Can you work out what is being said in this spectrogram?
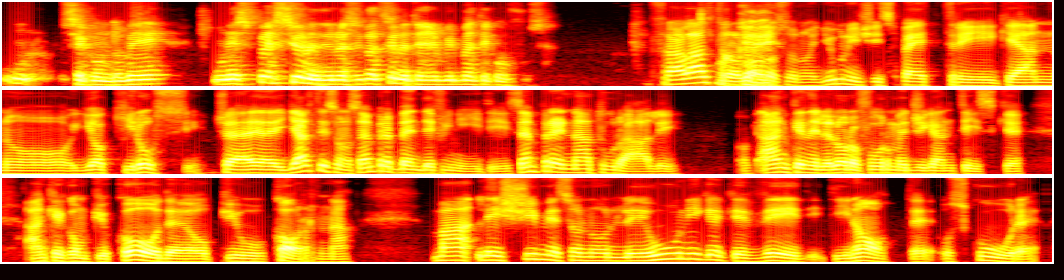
un- secondo me, un'espressione di una situazione terribilmente confusa. Fra l'altro Ok. loro sono gli unici spettri che hanno gli occhi rossi, cioè gli altri sono sempre ben definiti, sempre naturali, anche nelle loro forme gigantesche, anche con più code o più corna. Ma le scimmie sono le uniche che vedi di notte, oscure,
